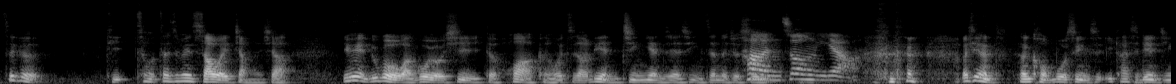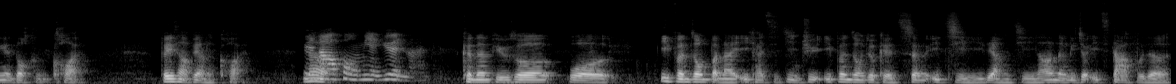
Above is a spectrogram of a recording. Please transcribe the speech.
这个题，我在这边稍微讲一下，因为如果我玩过游戏的话，可能会知道练经验这件事情真的就是很重要。而且很很恐怖的事情是一开始练经验都很快，非常非常的快，越到后面越难。可能比如说我。一分钟本来一开始进去，一分钟就可以升一级两级，然后能力就一直大幅的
